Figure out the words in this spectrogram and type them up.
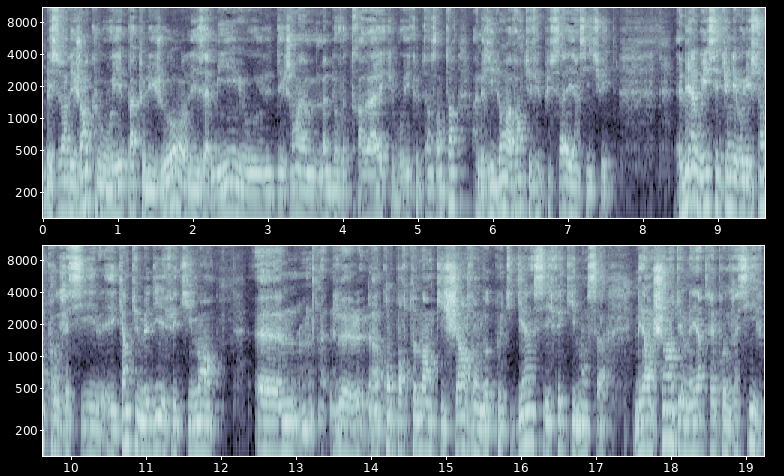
Mais ce sont des gens que vous voyez pas tous les jours, des amis ou des gens même dans votre travail que vous voyez que de temps en temps. Ah mais dis donc, avant tu fais plus ça et ainsi de suite. Eh bien oui, c'est une évolution progressive. Et quand tu me dis effectivement euh, un comportement qui change dans notre quotidien, c'est effectivement ça. Mais on change d'une manière très progressive.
